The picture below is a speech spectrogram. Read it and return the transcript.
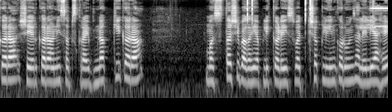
करा शेअर करा आणि सबस्क्राईब नक्की करा. मस्त अशी बघा ही आपली कढई स्वच्छ क्लीन करून झालेली आहे.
